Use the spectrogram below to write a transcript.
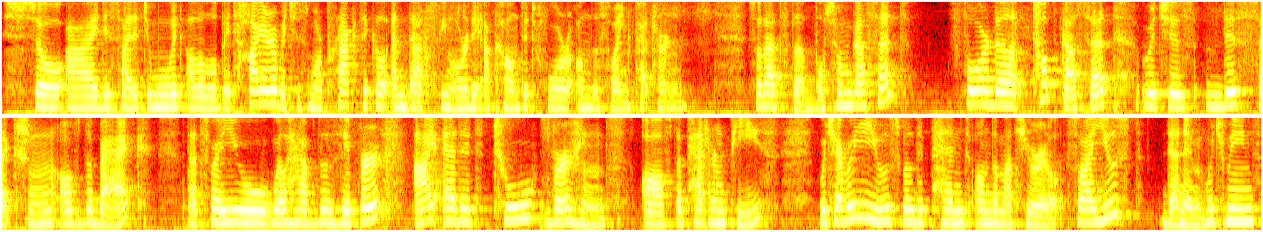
so I decided to move it a little bit higher, which is more practical, and that's been already accounted for on the sewing pattern. So that's the bottom gusset. For the top gusset, which is this section of the bag, that's where you will have the zipper. I added two versions of the pattern piece. Whichever you use will depend on the material. So I used denim, which means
